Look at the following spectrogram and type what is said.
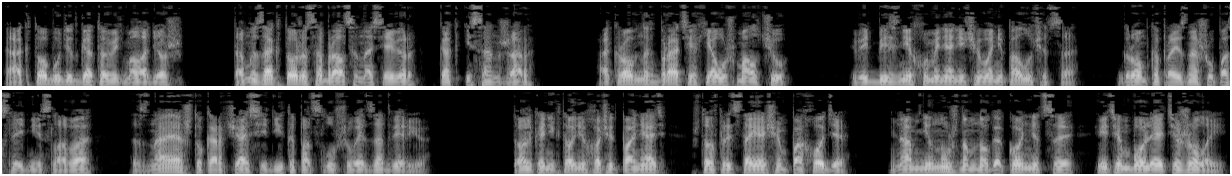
А кто будет готовить молодежь? Тамызак тоже собрался на север, как и Санжар. О кровных братьях я уж молчу, ведь без них у меня ничего не получится. Громко произношу последние слова, зная, что Корча сидит и подслушивает за дверью. Только никто не хочет понять, что в предстоящем походе нам не нужно много конницы и тем более тяжелой.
